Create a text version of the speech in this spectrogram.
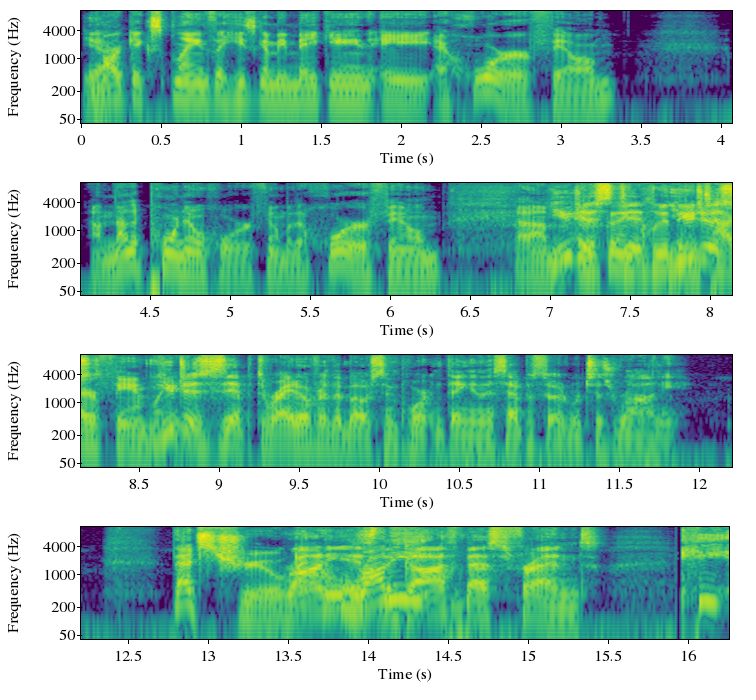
Yeah. Mark explains that he's going to be making a, a horror film. Um, not a porno horror film, but a horror film. Um, You just going to include the entire family. You just zipped right over the most important thing in this episode, which is Ronnie. That's true. Ronnie Uh, is Ronnie- the goth best friend. He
